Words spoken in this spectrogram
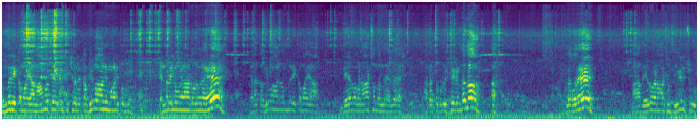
ഒന്നരേക്കമായ നാമത്തെ കൽപ്പിച്ചു. എനക്ക് അഭിമാനമായി തന്നു എന്റെ ദൈവമയനാടുകളെ എനക്ക് അഭിമാനം ഒന്നരക്കമായ ദേവകടാക്ഷം തന്നെ അല്ലേ അകത്ത് പ്രതിഷ്ഠയുണ്ടല്ലോ. ആ. പോലെ ആ ദൈവകടാക്ഷം സ്വീകരിച്ചു.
